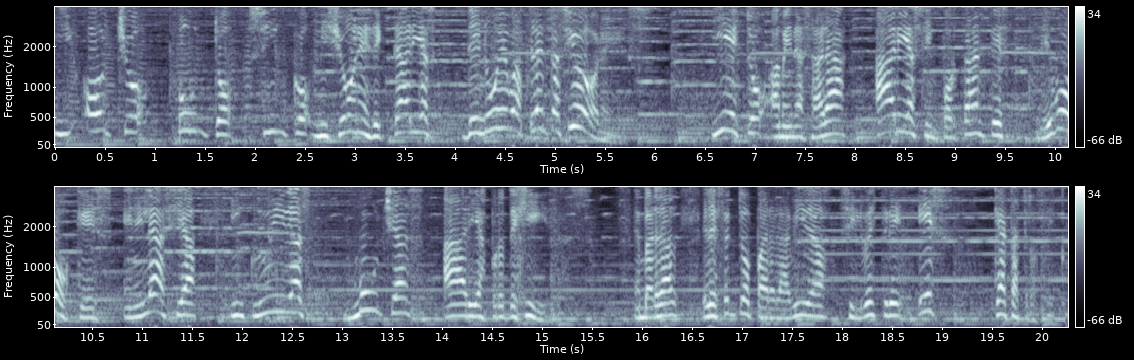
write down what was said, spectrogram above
y 8.5 millones de hectáreas de nuevas plantaciones. Y esto amenazará áreas importantes de bosques en el Asia, incluidas muchas áreas protegidas. En verdad, el efecto para la vida silvestre es catastrófico.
